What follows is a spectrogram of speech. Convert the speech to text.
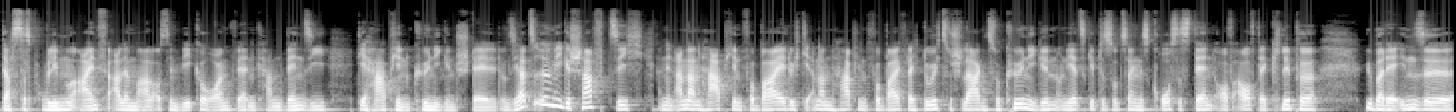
dass das Problem nur ein für alle Mal aus dem Weg geräumt werden kann, wenn sie die Harpienkönigin stellt. Und sie hat es irgendwie geschafft, sich an den anderen Harpien vorbei, durch die anderen Harpien vorbei, vielleicht durchzuschlagen zur Königin. Und jetzt gibt es sozusagen das große Stand-off auf der Klippe über der Insel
